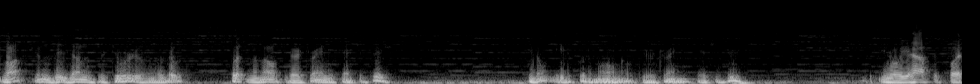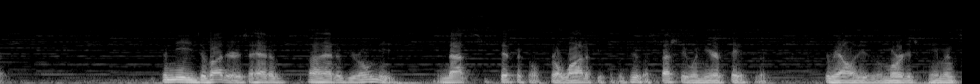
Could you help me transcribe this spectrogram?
lots can be done for tourism without putting them out there trying to catch a fish. You don't need to put them all out there trying to catch a fish. You know, you have to put the needs of others ahead of ahead of your own needs, and that's difficult for a lot of people to do, especially when you're faced with the realities of mortgage payments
